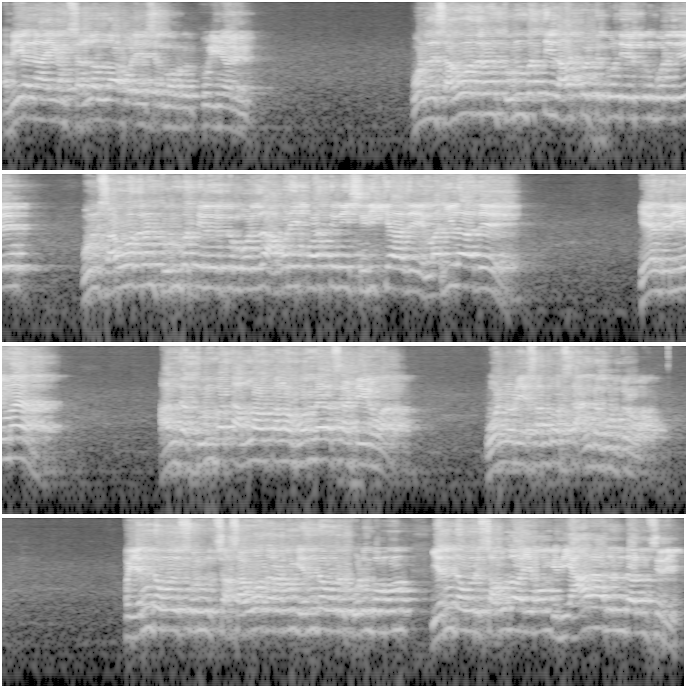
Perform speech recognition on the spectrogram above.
நபிகள் நாயகம் ஸல்லல்லாஹு அலைஹி வஸல்லம் அவர்கள் கூறினார்கள். உனது சகோதரன் துன்பத்தில் ஆட்பட்டுக் கொண்டிருக்கும் பொழுது உன் சகோதரன் துன்பத்தில் இருக்கும் பொழுது அவனை பார்த்து நீ சிரிக்காதே மகிழாதே. ஏன் தெரியுமா? அந்த துன்பத்தை அல்லாஹ் உன் மேல சாட்டிடுவான். உன்னுடைய சந்தோஷத்தை அங்க கொடுத்துருவான். இப்ப எந்த ஒரு சொல் ச- சகோதரனும் எந்த ஒரு குடும்பமும் எந்த ஒரு சமுதாயமும் இது யாராக இருந்தாலும் சரி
